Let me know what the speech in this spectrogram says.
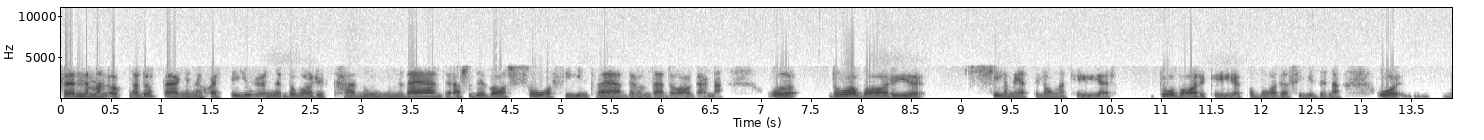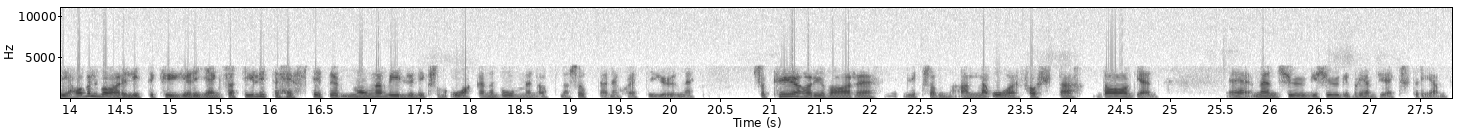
Sen när man öppnade upp vägen den 6 juni, då var det kanonväder. Alltså det var så fint väder de där dagarna. Och då var det ju kilometerlånga köer. Då var det köer på båda sidorna. Och det har väl varit lite köer i gäng för att det är lite häftigt. Många vill ju liksom åka när bommen öppnas upp där den 6 juni. Så kö har ju varit liksom alla år första dagen. Eh, men 2020 blev det ju extremt.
